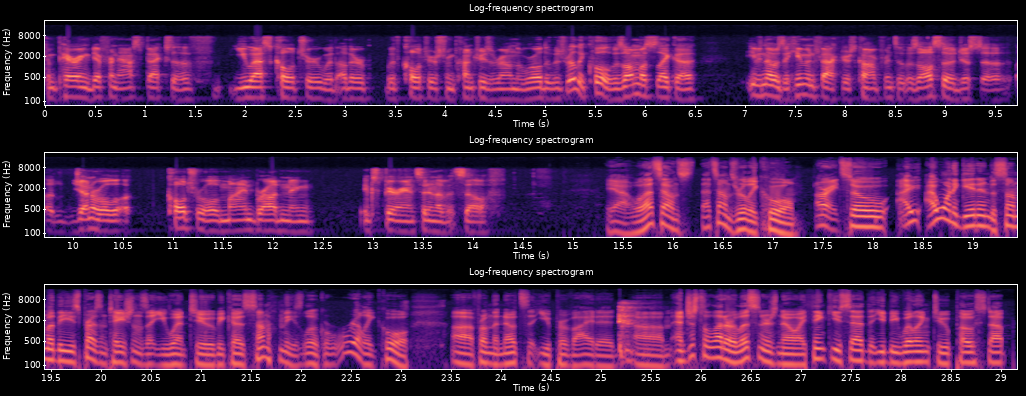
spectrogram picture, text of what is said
comparing different aspects of U.S. culture with other with cultures from countries around the world. It was really cool. It was almost like a even though it was a human factors conference, it was also just a, a general a cultural, mind broadening experience in and of itself. Yeah, well, that sounds that sounds really cool. All right, so I, I want to get into some of these presentations that you went to because some of these look really cool uh, from the notes that you provided. Um, and just to let our listeners know, I think you said that you'd be willing to post up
